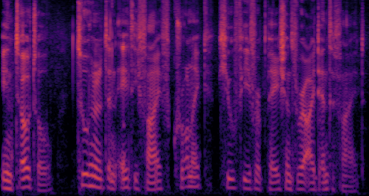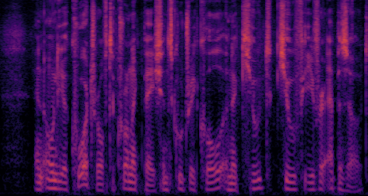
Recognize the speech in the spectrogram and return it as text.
In total, 285 chronic Q fever patients were identified, and only a quarter of the chronic patients could recall an acute Q fever episode.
